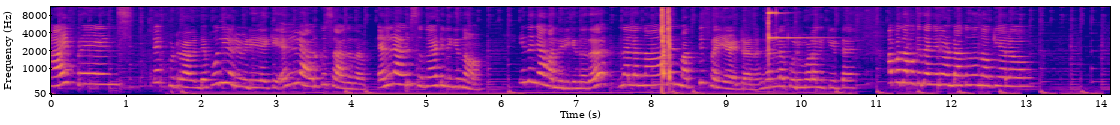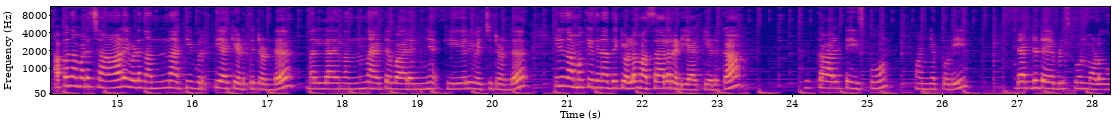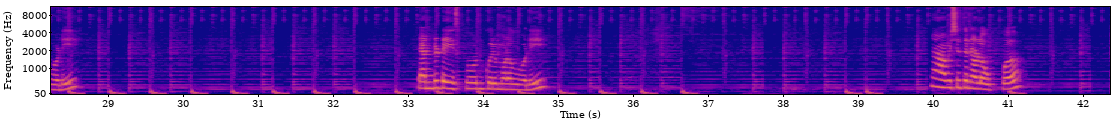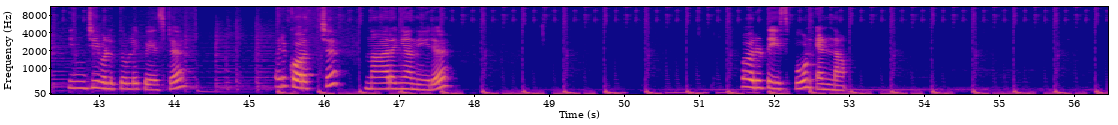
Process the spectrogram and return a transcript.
Hi friends tech food ട്രാവലിന്റെ പുതിയൊരു വീഡിയോയിലേക്ക് എല്ലാവർക്കും സ്വാഗതം. എല്ലാവരും സുഖമായിട്ടിരിക്കുന്നോ? ഇന്ന് ഞാൻ വന്നിരിക്കുന്നത് നല്ല നാടൻ മത്തി ഫ്രൈ ആയിട്ടാണ്. നല്ല കുരുമുളക് ഇട്ട് അപ്പൊ നമുക്കിത് എങ്ങനെ ഉണ്ടാക്കുന്നത് നോക്കിയാലോ? അപ്പൊ നമ്മുടെ ചാള ഇവിടെ നന്നാക്കി വൃത്തിയാക്കി എടുത്തിട്ടുണ്ട്. നല്ല നന്നായിട്ട് വരഞ്ഞ് കീറി വെച്ചിട്ടുണ്ട്. ഇനി നമുക്ക് ഇതിനകത്തേക്കുള്ള മസാല റെഡിയാക്കി എടുക്കാം. കാൽ ടീസ്പൂൺ മഞ്ഞൾപ്പൊടി രണ്ട് ടേബിൾ സ്പൂൺ മുളക് പൊടി രണ്ട് ടീസ്പൂൺ കുരുമുളക് പൊടി. ആവശ്യത്തിനുള്ള ഉപ്പ്. ഇഞ്ചി വെളുത്തുള്ളി പേസ്റ്റ് ഒരു കുറച്ച് നാരങ്ങ നീര്. ഒരു ടീസ്പൂൺ എണ്ണ.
